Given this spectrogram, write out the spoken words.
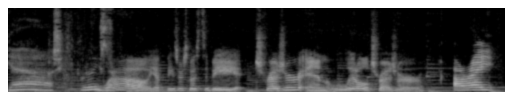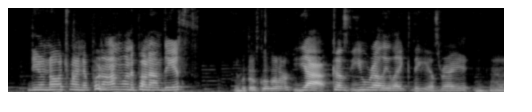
Yeah, she's really Wow. Yep, these are supposed to be Treasure and Little Treasure. Alright. Do you know which one to put on? Want to put on these? You put those clothes on her? Yeah, because you really like these, right? Mm-hmm.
